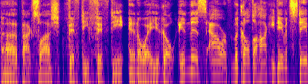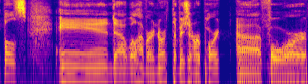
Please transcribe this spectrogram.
uh, backslash 5050, and away you go. In this hour from the Cult of Hockey, David Staples, and uh, we'll have our North Division report uh, for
